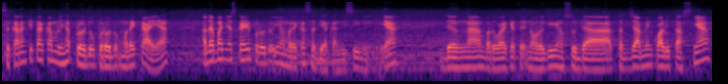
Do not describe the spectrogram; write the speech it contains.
Sekarang kita akan melihat produk-produk mereka ya. Ada banyak sekali produk yang mereka sediakan di sini ya dengan berbagai teknologi yang sudah terjamin kualitasnya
